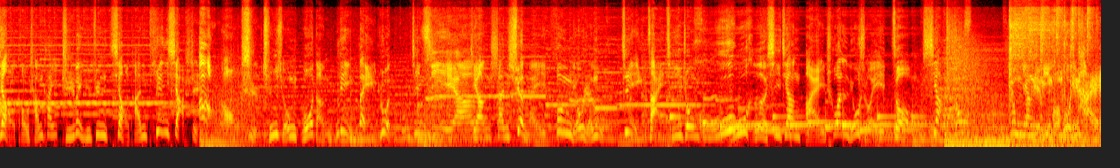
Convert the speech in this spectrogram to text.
笑口常开，只为与君笑谈天下事。傲傲视群雄，我等另类论古今。江江山炫美，风流人物尽在其中。湖河西江，百川流水总向东。中央人民广播电台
